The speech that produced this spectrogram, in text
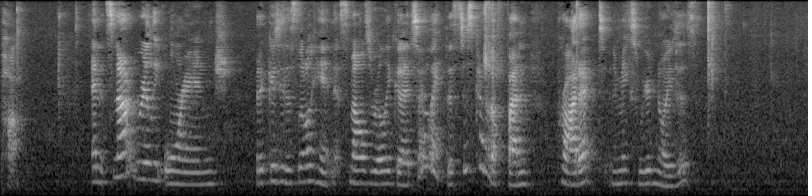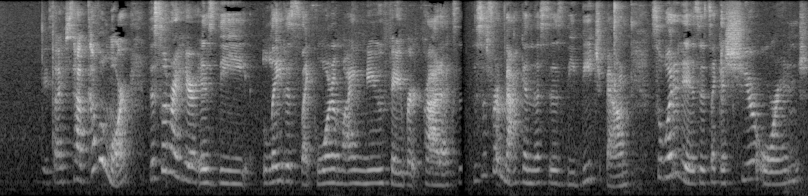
Pop. And it's not really orange but it gives you this little hint and it smells really good. So I like this. Just kind of a fun product and it makes weird noises. Okay, so I just have a couple more. This one right here is the latest, like one of my new favorite products. This is from MAC and this is the Beach Bound. So what it is, it's like a sheer orange,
